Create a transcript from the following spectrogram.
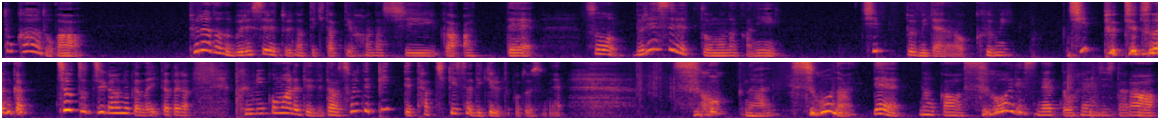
トカードがプラダのブレスレットになってきたっていう話があってそのブレスレットの中にチップみたいなのが組みチップっていうとなんかちょっと違うのかな言い方が。組み込まれてて多分それでピッてタッチ決済できるってことですよね。すごくない？すごない？でなんか「すごいですね」ってお返事したら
